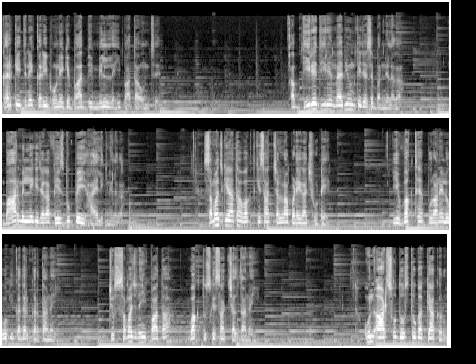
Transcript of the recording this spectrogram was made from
घर के इतने करीब होने के बाद भी मिल नहीं पाता उनसे। अब धीरे धीरे मैं भी उनके जैसे बनने लगा। बाहर मिलने की जगह फेसबुक पे ही हाय लिखने लगा। समझ गया था वक्त के साथ चलना पड़ेगा छोटे। ये वक्त है पुराने लोगों की कदर करता नहीं। जो समझ नहीं पाता, वक्त उसके साथ चलता नहीं। उन 800 दोस्तों का क्या करूँ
